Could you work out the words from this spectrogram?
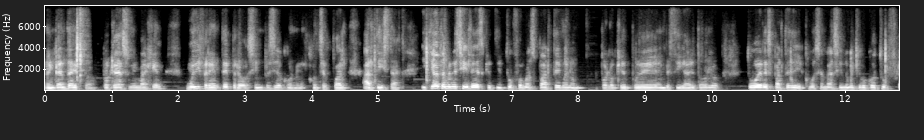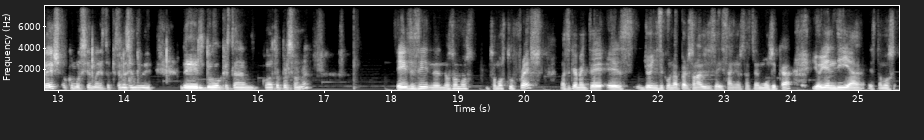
Me encanta esto, porque es una imagen muy diferente, pero siempre ha sido con conceptual artista. Y quiero también decirles que tú formas parte, bueno, por lo que pude investigar y todo lo, tú eres parte de, ¿cómo se llama? Si no me equivoco, tú Fresh, o cómo se llama esto que están haciendo de, del dúo que están con otra persona. Sí, sí, sí, no somos, somos Too Fresh, Básicamente es, yo inicié con una persona de 16 años a hacer música y hoy en día estamos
